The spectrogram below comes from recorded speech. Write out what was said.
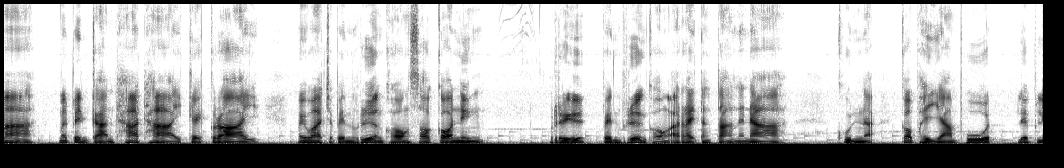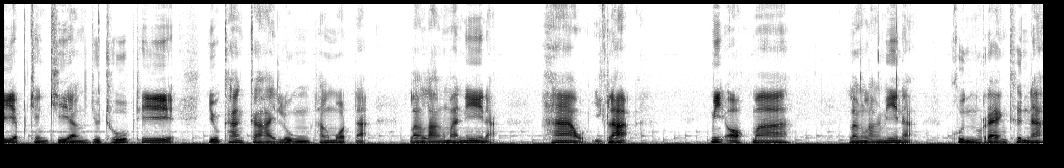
มามันเป็นการท้าทายไกลๆไม่ว่าจะเป็นเรื่องของสกหนึ่งหรือเป็นเรื่องของอะไรต่างๆ นานา คุณน่ะก็พยายามพูดเรียบๆเคียงๆ YouTube ที่อยู่ข้างกายลุงทั้งหมดน่ะหลังๆมานี่น่ะห้าวอีกละ มีออกมา หลังๆนี่น่ะคุณแรงขึ้นนะ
